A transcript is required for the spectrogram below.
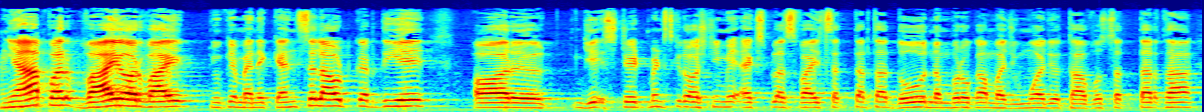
यहाँ पर y और y, क्योंकि मैंने कैंसिल आउट कर दिए, और ये स्टेटमेंट्स की रोशनी में x प्लस वाई सत्तर था, दो नंबरों का मजमुआ जो था वो सत्तर था,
